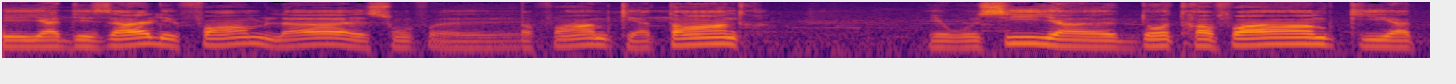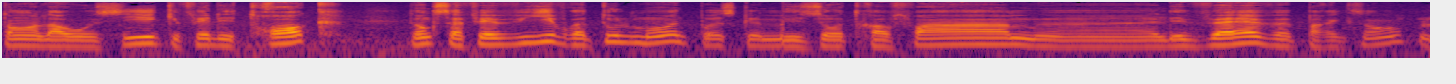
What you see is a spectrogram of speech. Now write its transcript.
Et il y a déjà les femmes là, sont euh, les femmes qui attendent. Et aussi, il y a d'autres femmes qui attendent là aussi, qui font les trocs. Donc ça fait vivre tout le monde parce que les autres femmes, euh, les veuves par exemple,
